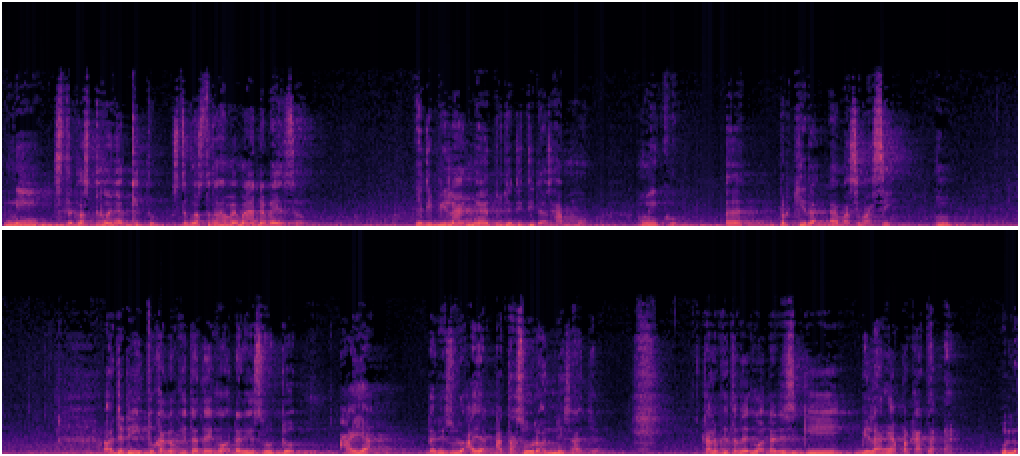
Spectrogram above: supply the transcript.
Ni setengah-setengahnya gitu. Setengah-setengah memang ada beza Jadi bilangan itu jadi tidak sama. Mengikut eh, Perkiraan masing-masing. Hmm? ha, Jadi itu kalau kita tengok dari sudut ayat dari sudut ayat atas surah ni saja. Kalau kita tengok dari segi bilangan perkataan pula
